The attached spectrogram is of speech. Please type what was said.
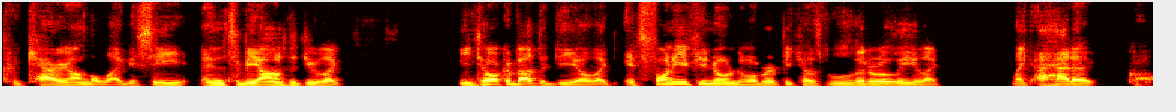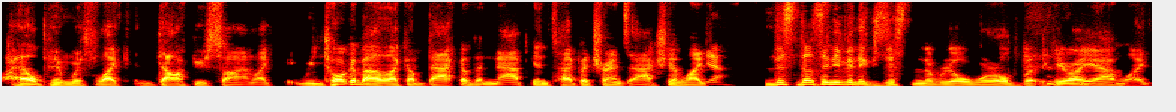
could carry on the legacy. And to be honest with you, like you talk about the deal, like it's funny if you know Norbert because literally like like I had to help him with like DocuSign. Like we talk about like a back of the napkin type of transaction. Like yeah. this doesn't even exist in the real world, but here I am like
